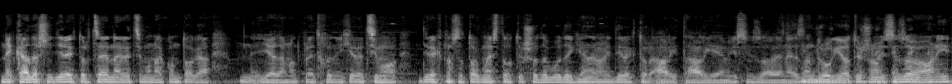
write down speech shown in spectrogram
Nekadašnji direktor CERNA recimo nakon toga jedan od prethodnih je recimo direktno sa tog mesta otišao da bude generalni direktor Alitalije, mislim zove, ne znam, drugi otišao, mislim zove, oni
